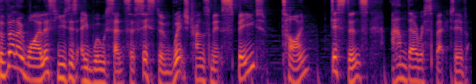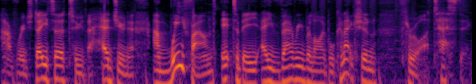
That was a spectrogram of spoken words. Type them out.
The Velo Wireless uses a wheel sensor system which transmits speed, time, distance, and their respective average data to the head unit. And we found it to be a very reliable connection through our testing.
